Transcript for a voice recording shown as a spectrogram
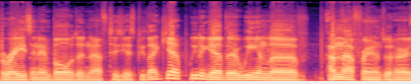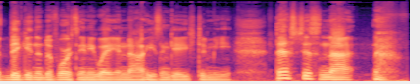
brazen and bold enough to just be like, "Yep, we together, we in love. I'm not friends with her. They getting a divorce anyway, and now he's engaged to me." That's just not.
